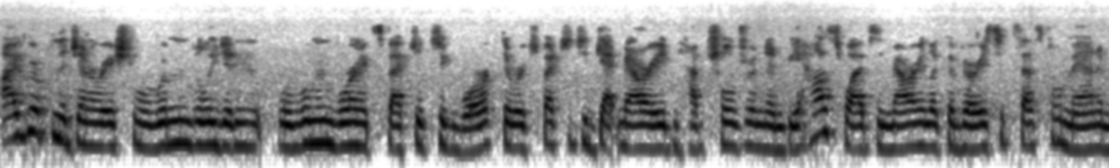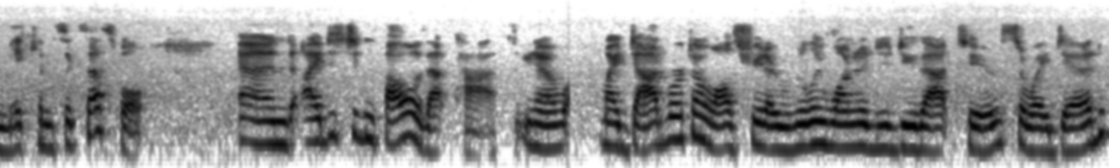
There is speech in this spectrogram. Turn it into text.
I grew up in the generation where women really didn't, where women weren't expected to work. They were expected to get married and have children and be housewives and marry like a very successful man and make him successful. And I just didn't follow that path. You know, my dad worked on Wall Street. I really wanted to do that too, so I did.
